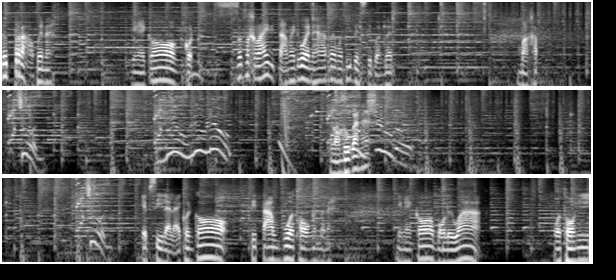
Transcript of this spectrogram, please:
หรือเปล่าเพื่อนนะยังไงก็กด subscribe ติดตามให้ด้วยนะฮะเริ่มวันที่เบสสิบวันเลยมาครับลองดูกันฮะ FC หลาย ๆ คนก็ติดตามวัวทองกันมานะ ยังไงก็บอกเลยว่าวัวทองนี้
